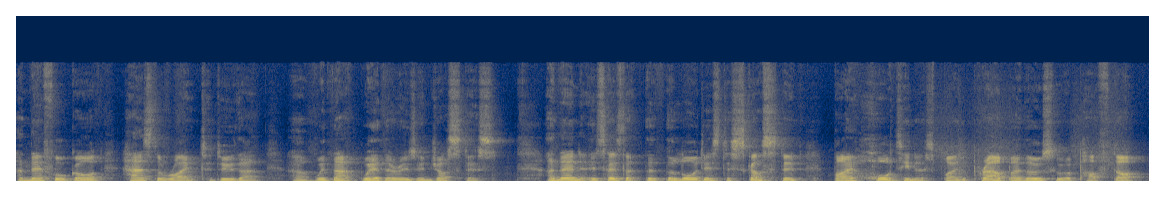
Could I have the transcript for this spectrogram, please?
and therefore God has the right to do that uh, with that where there is injustice. And then it says that the, the Lord is disgusted by haughtiness, by the proud, by those who are puffed up.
